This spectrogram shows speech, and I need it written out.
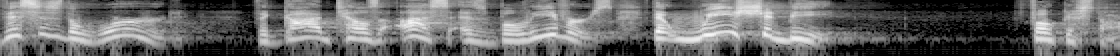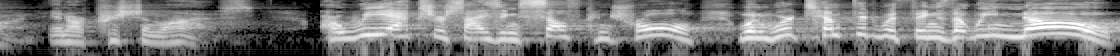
This is the word that God tells us as believers that we should be focused on in our Christian lives? Are we exercising self control when we're tempted with things that we know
